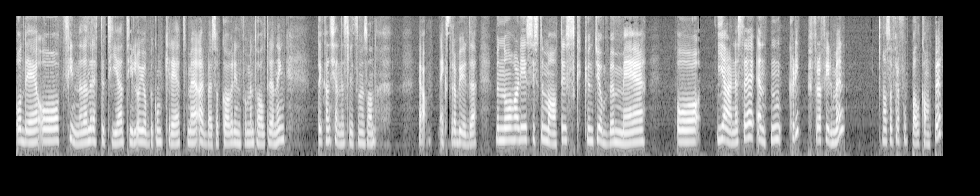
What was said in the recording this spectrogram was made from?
og det å finne den rette tida til å jobbe konkret med arbeidsoppgaver innenfor mentaltrening, det kan kjennes litt som en sånn ja, ekstra byrde. Men nå har de systematisk kunnet jobbe med å gjerne se enten klipp fra filmer, altså fra fotballkamper,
